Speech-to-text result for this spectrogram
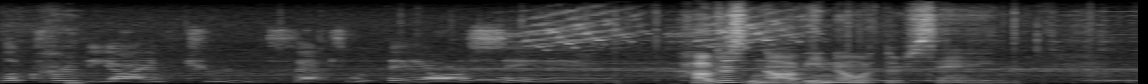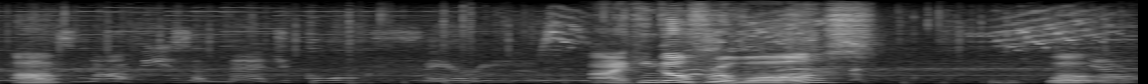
Look for the eye of truth. That's what they are saying. How does Navi know what they're saying? Uh, Navi is a magical fairy. I can go through walls. Whoa. Yeah.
